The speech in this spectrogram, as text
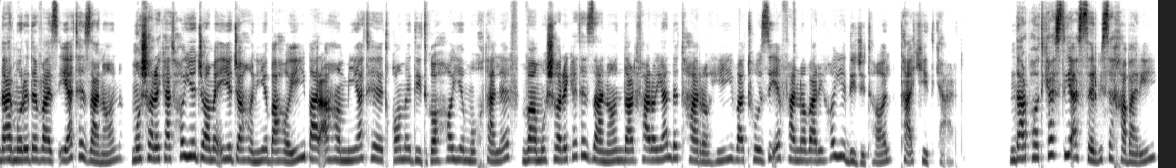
در مورد وضعیت زنان، مشارکت های جامعه جهانی بهایی بر اهمیت ادغام دیدگاه های مختلف و مشارکت زنان در فرایند طراحی و توزیع فناوری های دیجیتال تأکید کرد. در پادکستی از سرویس خبری،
